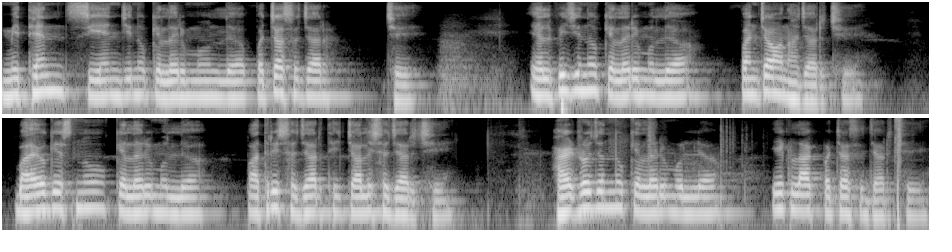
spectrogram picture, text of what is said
મિથેન સીએનજીનું કેલરી મૂલ્ય પચાસ હજાર છે. એલપીજીનું કેલરી મૂલ્ય પંચાવન હજાર છે. બાયોગેસનું કેલરી મૂલ્ય પાંત્રીસ હજારથી ચાલીસ હજાર છે. હાઇડ્રોજનનું કેલરી મૂલ્ય એક લાખ પચાસ હજાર છે.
